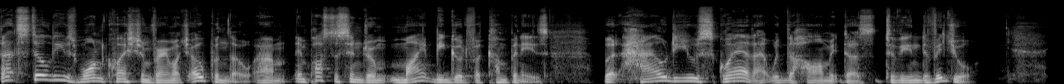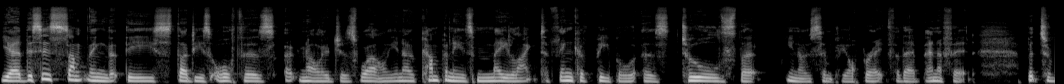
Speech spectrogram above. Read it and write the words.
That still leaves one question very much open, though. Um, imposter syndrome might be good for companies, but how do you square that with the harm it does to the individual? Yeah, this is something that the study's authors acknowledge as well. You know, companies may like to think of people as tools that, you know, simply operate for their benefit, but to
